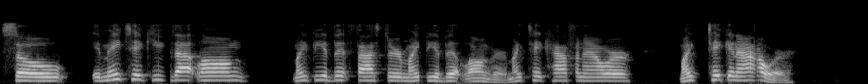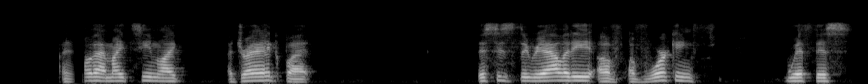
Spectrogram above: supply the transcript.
So it may take you that long, might be a bit faster, might be a bit longer, might take half an hour, might take an hour. I know that might seem like a drag, but this is the reality of, of working with this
